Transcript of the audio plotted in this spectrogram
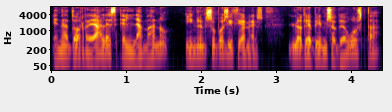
en datos reales en la mano y no en suposiciones. Lo que pienso que gusta,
